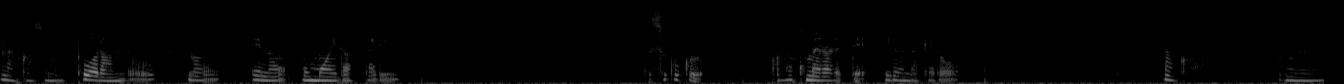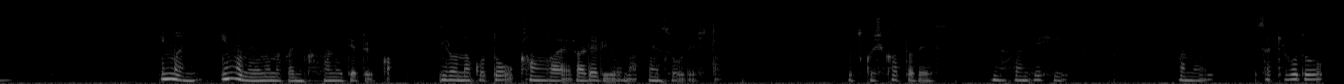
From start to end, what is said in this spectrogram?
なんかそのポーランドの絵の思いだったりすごくあの込められているんだけどなんかうん。今に今の世の中に重ねてというかいろんなことを考えられるような演奏でした。美しかったです。皆さん是非あの先ほど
